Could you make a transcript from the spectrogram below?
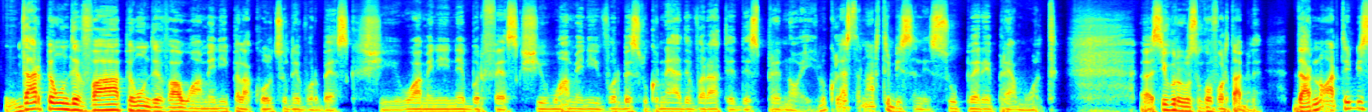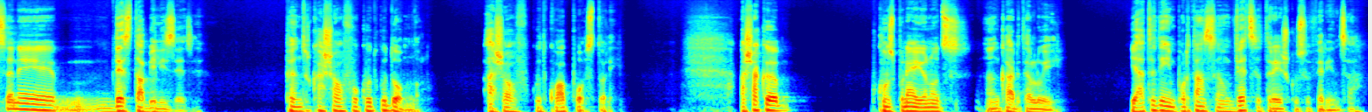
dar pe undeva, pe undeva oamenii pe la colțuri ne vorbesc și oamenii ne bârfesc și oamenii vorbesc lucruri neadevărate despre noi. Lucrurile astea n-ar trebui să ne supere prea mult. Uh, sigur, nu sunt confortabile, dar nu ar trebui să ne destabilizeze. Pentru că așa au făcut cu Domnul. Așa au făcut cu apostolii. Așa că, cum spunea Ionuț în cartea lui, e atât de important să înveți să trăiești cu suferința.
